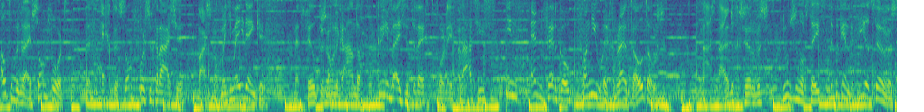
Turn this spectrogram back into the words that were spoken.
Autobedrijf Zandvoort. Een echte Zandvoortse garage waar ze nog met je meedenken. Met veel persoonlijke aandacht kun je bij ze terecht voor reparaties in en verkoop van nieuw en gebruikte auto's. Naast de huidige service doen ze nog steeds de bekende Fiat-service.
